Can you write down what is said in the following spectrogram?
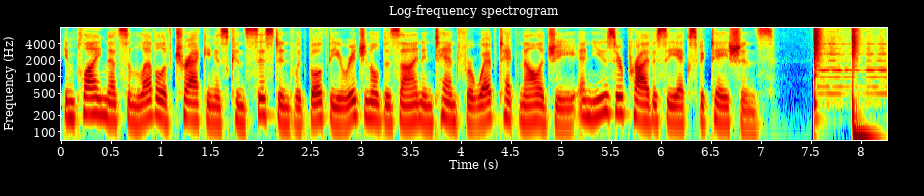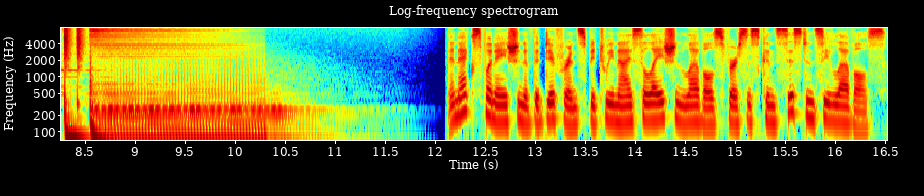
implying that some level of tracking is consistent with both the original design intent for web technology and user privacy expectations. An explanation of the difference between isolation levels versus consistency levels.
